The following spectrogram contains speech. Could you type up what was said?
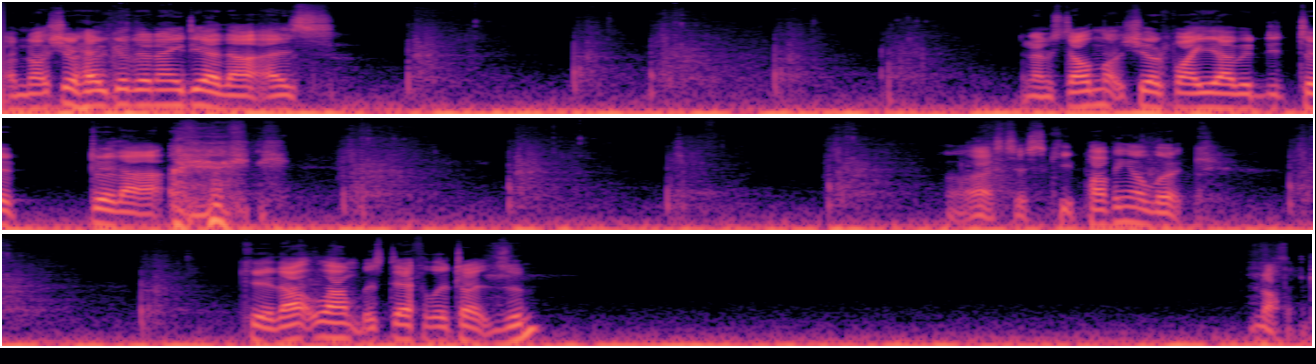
I'm not sure how good an idea that is. And I'm still not sure why I would need to do that. well, let's just keep having a look. Okay, that lamp was definitely trying to zoom. Nothing.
